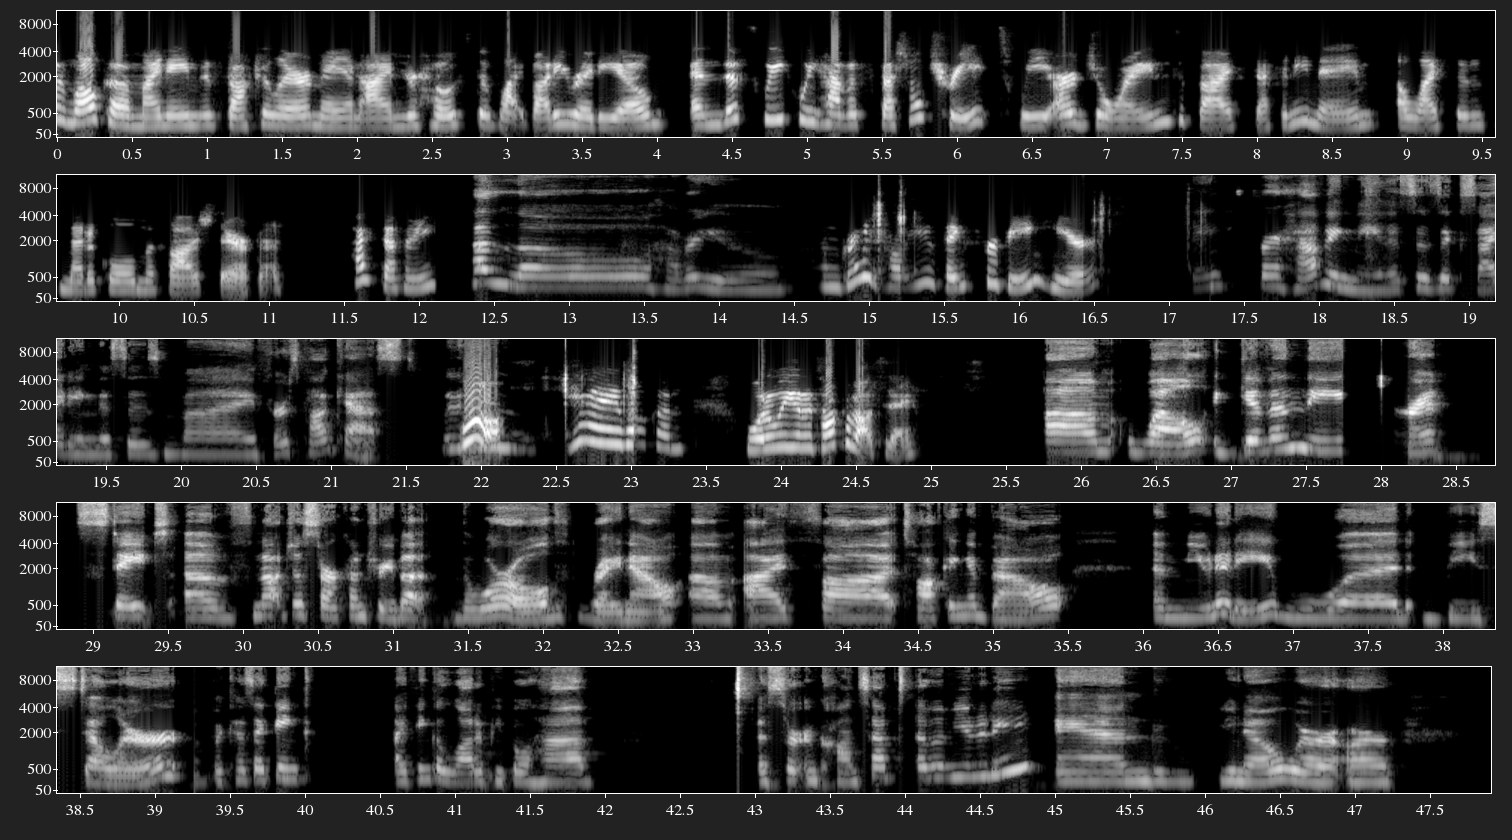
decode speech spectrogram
And welcome. My name is Dr. Lara May and I'm your host of Light Body Radio. And this week we have a special treat. We are joined by Stephanie May, a licensed medical massage therapist. Hi, Stephanie. Hello. How are you? I'm great. How are you? Thanks for being here. Thanks for having me. This is exciting. This is my first podcast. Cool. Yay, welcome. What are we going to talk about today? Um, well, given the current state of not just our country but the world right now um, i thought talking about immunity would be stellar because i think i think a lot of people have a certain concept of immunity and you know we're are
